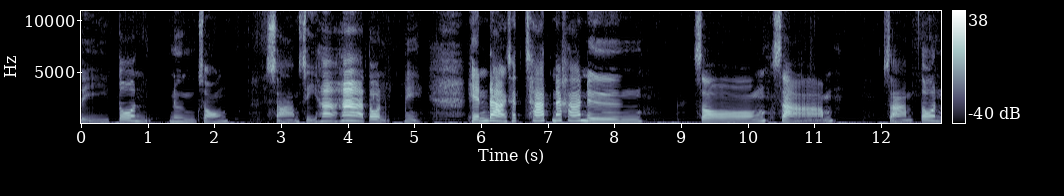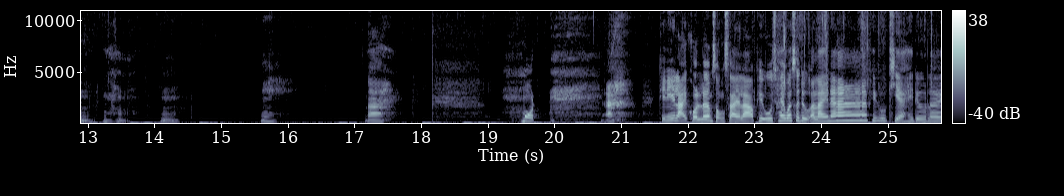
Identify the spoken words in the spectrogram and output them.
สี่ต้นหนึ่งสอง สามสี่ห้าห้าต้นนี่เห็นด่างชัดๆนะคะหนึ่งสองสามสามต้นนี่นะหมดอะทีนี้หลายคนเริ่มสงสัยแล้ว พี่อูใช้วัสดุอะไรนะ พี่อูเขี่ยให้ดูเลย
